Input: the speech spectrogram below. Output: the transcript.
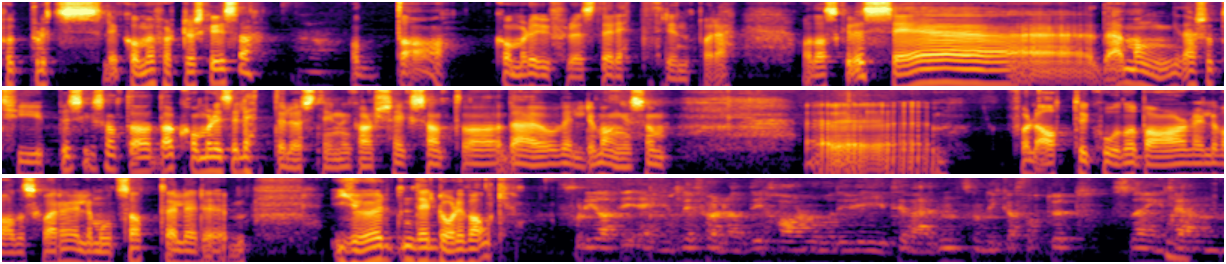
For plutselig kommer 40-årskrisa, og da kommer det uforløste rett i trynet på deg. Og da skal du se Det er mange, det er så typisk. Da, da kommer disse lette løsningene, kanskje. Og det er jo veldig mange som eh, forlater kone og barn, eller hva det skal være, eller motsatt, eller eh, gjør en del dårlige valg. Fordi at de egentlig føler at de har noe de vil gi til verden som de ikke har fått ut. Så det er egentlig en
